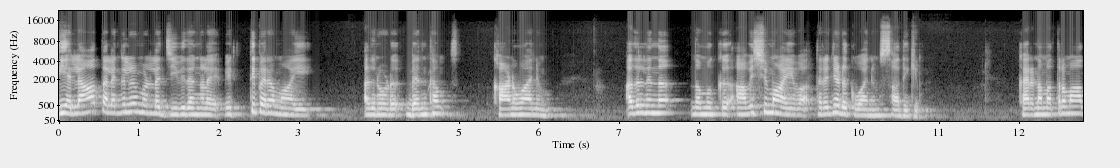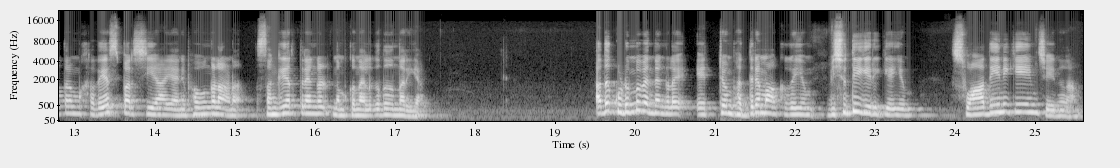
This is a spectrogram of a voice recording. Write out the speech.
ഈ എല്ലാ തലങ്ങളിലുമുള്ള ജീവിതങ്ങളെ വ്യക്തിപരമായി അതിനോട് ബന്ധം കാണുവാനും അതിൽ നിന്ന് നമുക്ക് ആവശ്യമായവ തിരഞ്ഞെടുക്കുവാനും സാധിക്കും. കാരണം അത്രമാത്രം ഹൃദയസ്പർശിയായ അനുഭവങ്ങളാണ് സങ്കീർത്തനങ്ങൾ നമുക്ക് നൽകുന്നതെന്നറിയാം. അത് കുടുംബ ബന്ധങ്ങളെ ഏറ്റവും ഭദ്രമാക്കുകയും വിശുദ്ധീകരിക്കുകയും സ്വാധീനിക്കുകയും ചെയ്യുന്നതാണ്.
